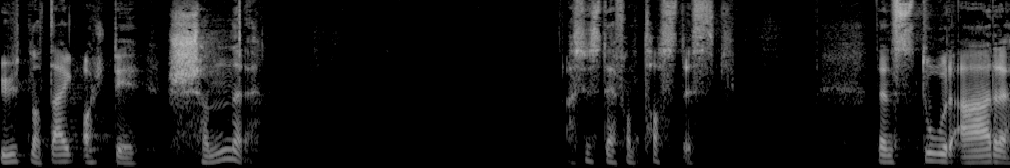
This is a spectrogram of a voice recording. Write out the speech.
uten at jeg alltid skjønner det. Jeg syns det er fantastisk. Det er en stor ære.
